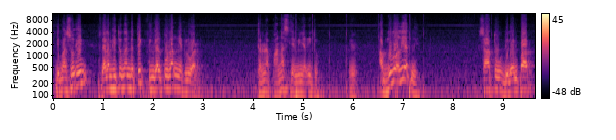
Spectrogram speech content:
dimasukin dalam hitungan detik tinggal tulangnya keluar karena panasnya minyak itu. Ya. Abdullah lihat nih satu dilempar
